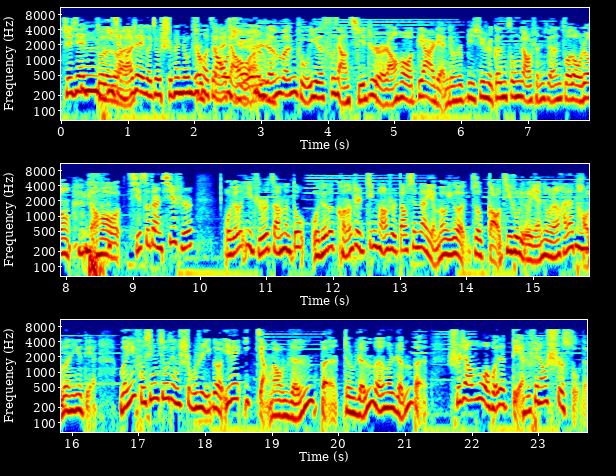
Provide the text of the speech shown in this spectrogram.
直接一讲到这个就十分钟之后再来找我人文主义的思想旗帜，然后第二点就是必须是跟宗教神权做斗争，然后其次，但是其实我觉得一直咱们都，我觉得可能这经常是到现在也没有一个就搞技术理论研究人还在讨论一个点，文艺复兴究竟是不是一个？因为一讲到人本，就是人文和人本，实际上落回的点是非常世俗的。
